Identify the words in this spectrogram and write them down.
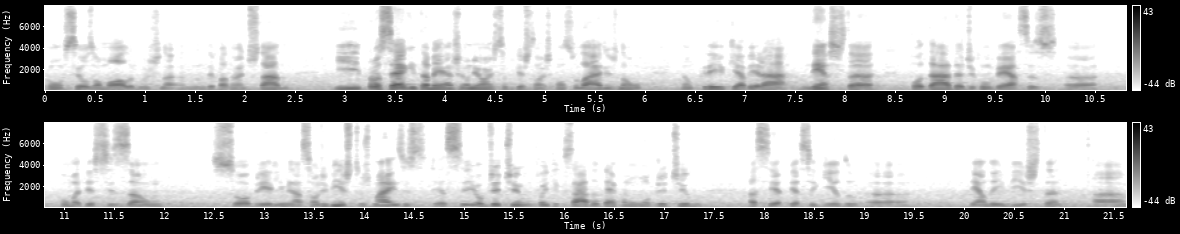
com seus homólogos na, no Departamento de Estado, e prosseguem também as reuniões sobre questões consulares. Não, não creio que haverá nesta rodada de conversas uh, uma decisão sobre eliminação de vistos, mas esse objetivo foi fixado até como um objetivo a ser perseguido, uh, tendo em vista uh,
